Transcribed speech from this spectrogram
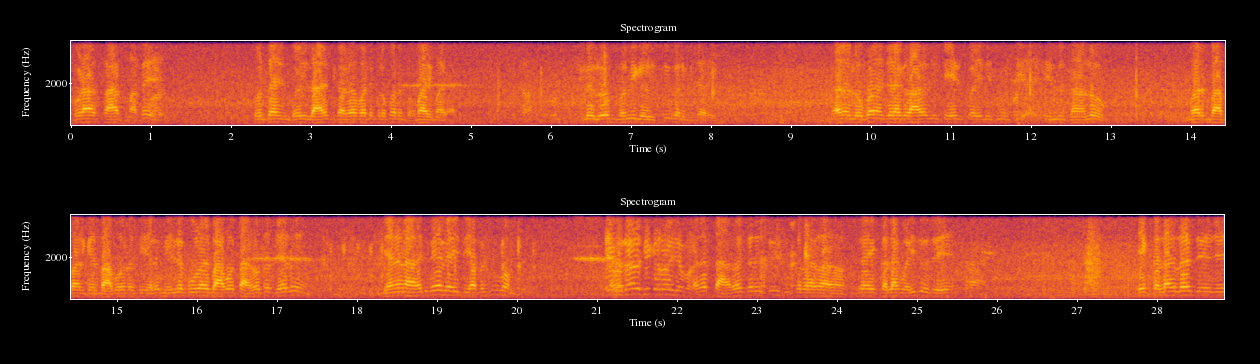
થોડા સાથ માટે. લાલચ કાઢવા માટે લોકોને ભમાઈ માર્યા. એટલે લોક ભમી ગયું. શું કરે બિચારી? અને લોકોને જરાક લાવેલી તેજ પડેલી સ્મૃતિ હિન્દુસ્તાન. લોક મારા બાબા ઘેર બાબો નથી. એટલે મિલને પૂરો બાબો તારો તો છે ને. એને ના હોય બે લઈ હતી આપણે શું કામ છે. અને તારો કરે શું શું કરવા વાળો? શું કહે, એક કલાક વળી જજો એક કલાક લઈ જોઈએ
